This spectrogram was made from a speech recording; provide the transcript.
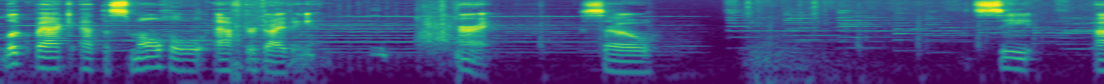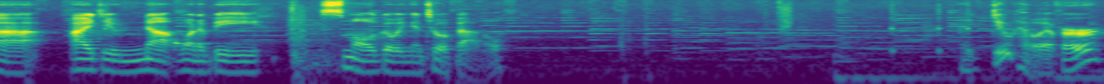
Look back at the small hole after diving in. Alright. So... Let's see. Uh, I do not want to be small going into a battle. I do, however,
